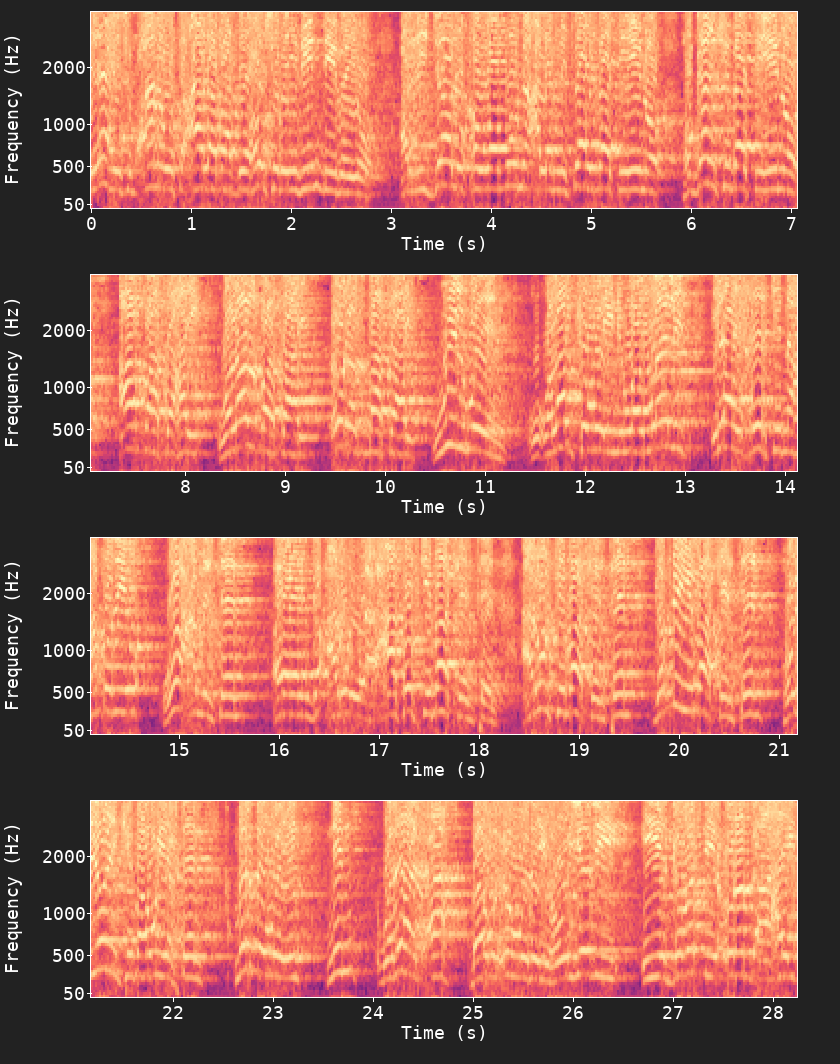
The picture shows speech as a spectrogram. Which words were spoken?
ilaahay subxaanahu wa tacaala baa dee hawshaba idiin dhiibayo alrijaalu qawaamuuna cala annisaai baa tihiino hogaankii baa tihiino aab baa tahay walaal baa tahay curad baa tahay wiil weyn walaalka weyni waa waalid ilaahay khayrkiina ha badiyo waa camilteen xaasaskii baa keenteen caruurtii baa keenteen gabdhihii baa keenteen hooyooyinkii baa u yarteen mar dhoweyd nin wadaad ah baa wuxuu waday hooyadii iyo gabadhii curadda ahayd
